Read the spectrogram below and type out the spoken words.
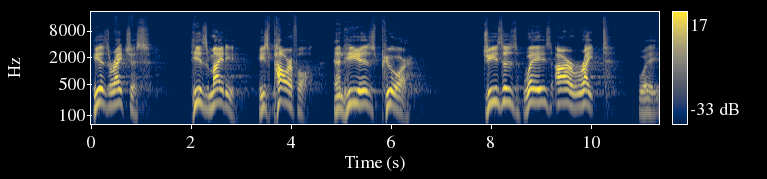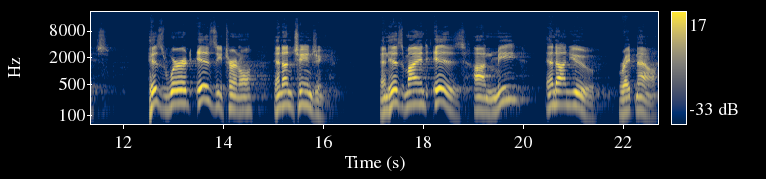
He is righteous, He is mighty, He's powerful, and He is pure. Jesus' ways are right ways. His word is eternal and unchanging, and His mind is on me and on you right now.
